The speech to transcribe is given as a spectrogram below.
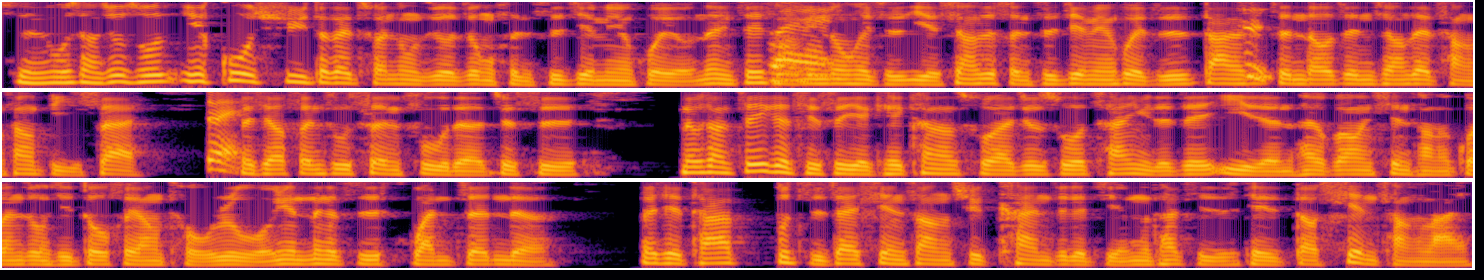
是，我想就是说，因为过去大概传统只有这种粉丝见面会哦，那你这场运动会其实也像是粉丝见面会，只是大家是真刀真枪在场上比赛，对，而且要分出胜负的，就是那我想这个其实也可以看得出来，就是说参与的这些艺人，还有包括现场的观众，其实都非常投入哦，因为那个是玩真的，而且他不止在线上去看这个节目，他其实是可以到现场来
